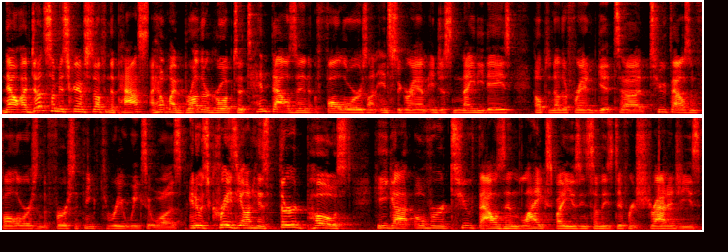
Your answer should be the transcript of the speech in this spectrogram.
Now, I've done some Instagram stuff in the past. I helped my brother grow up to 10,000 followers on Instagram in just 90 days. Helped another friend get uh, 2,000 followers in the first, I think, three weeks it was. And it was crazy. On his third post, he got over 2,000 likes by using some of these different strategies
